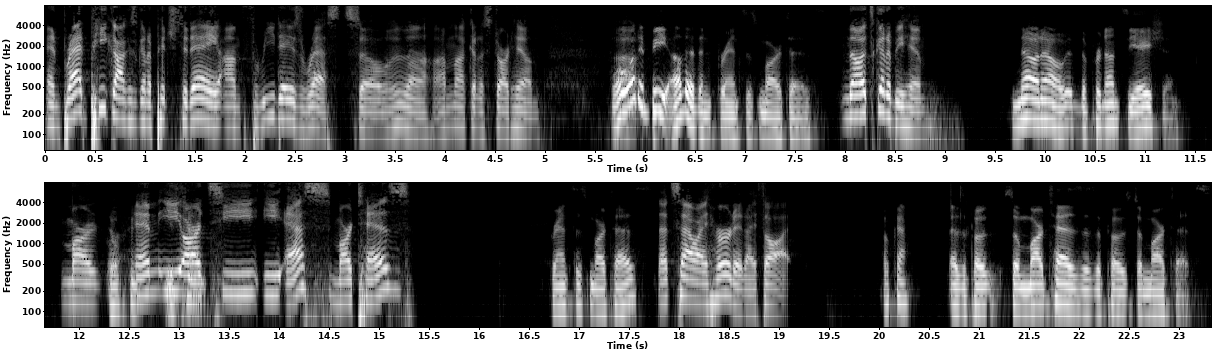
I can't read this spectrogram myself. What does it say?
And Brad Peacock is going to pitch today on three days rest. So, uh, I'm not going to start him. What Uh, would it be other than Francis Martes? No, it's going to be him. No, no, the pronunciation. Mar, M-E-R-T-E-S, Martes. Francis Martes? That's how I heard it, I thought. Okay. As opposed, so Martez as opposed to Martez.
